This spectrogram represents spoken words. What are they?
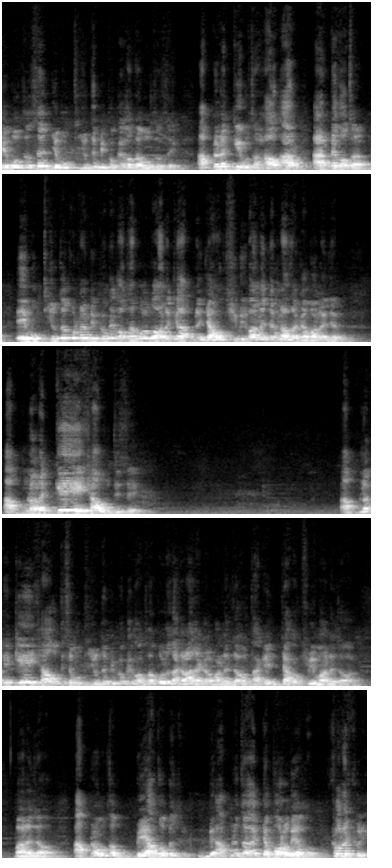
যে বলতেছেন যে মুক্তিযুদ্ধের বিপক্ষে কথা বলতেছে, আপনারা কে বলছেন? হাও, আর আরেকটা কথা, এই মুক্তিযুদ্ধ কোটার বিপক্ষে কথা বললে অনেকে আপনি জামাত শিবির বানাই দেন রাজাকা বানাই দেন। আপনারা কে এই সাহস দিছে? আপনাকে কে এই সাহস দিছে মুক্তিযুদ্ধের বিপক্ষে কথা বলে তাকে রাজাকার বানিয়ে দেওয়া, তাকে জামাত শিবির মানে দেওয়ার মানে দেওয়া? আপনার মতো বেয়াদব, আপনি তো একটা বড় বেয়াদব, সরাসরি।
